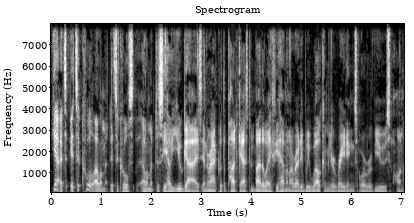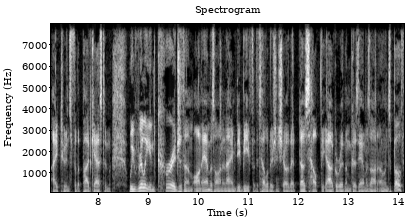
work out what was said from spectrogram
Yeah, it's it's a cool element. It's a cool element to see how you guys interact with the podcast. And by the way, if you haven't already, we welcome your ratings or reviews on iTunes for the podcast, and we really encourage them on Amazon and IMDb for the television show. That does help the algorithm because Amazon owns both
